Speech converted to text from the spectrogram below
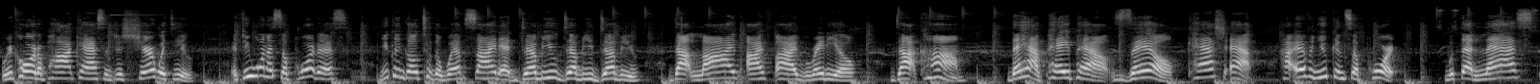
record a podcast and just share with you. If you want to support us, you can go to the website at www.livei5radio.com. They have PayPal, Zelle, Cash App, however you can support with that last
